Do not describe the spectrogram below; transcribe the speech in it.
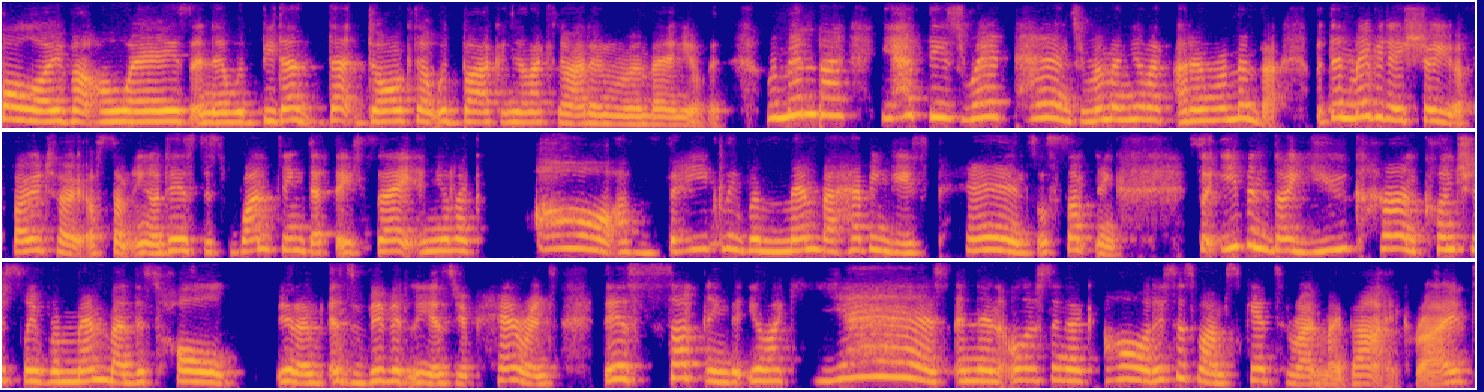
fall over always, and there would be that, that dog that would bark, and you're like, no, I don't remember any of it. Remember, you had these red pants, remember? And you're like, I don't remember. But then maybe they show you a photo or something, or there's this one thing that they say, and you're like, oh, I vaguely remember having these pants or something. So even though you can't consciously remember this whole you know, as vividly as your parents, there's something that you're like, yes. And then all of a sudden, like, oh, this is why I'm scared to ride my bike, right?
